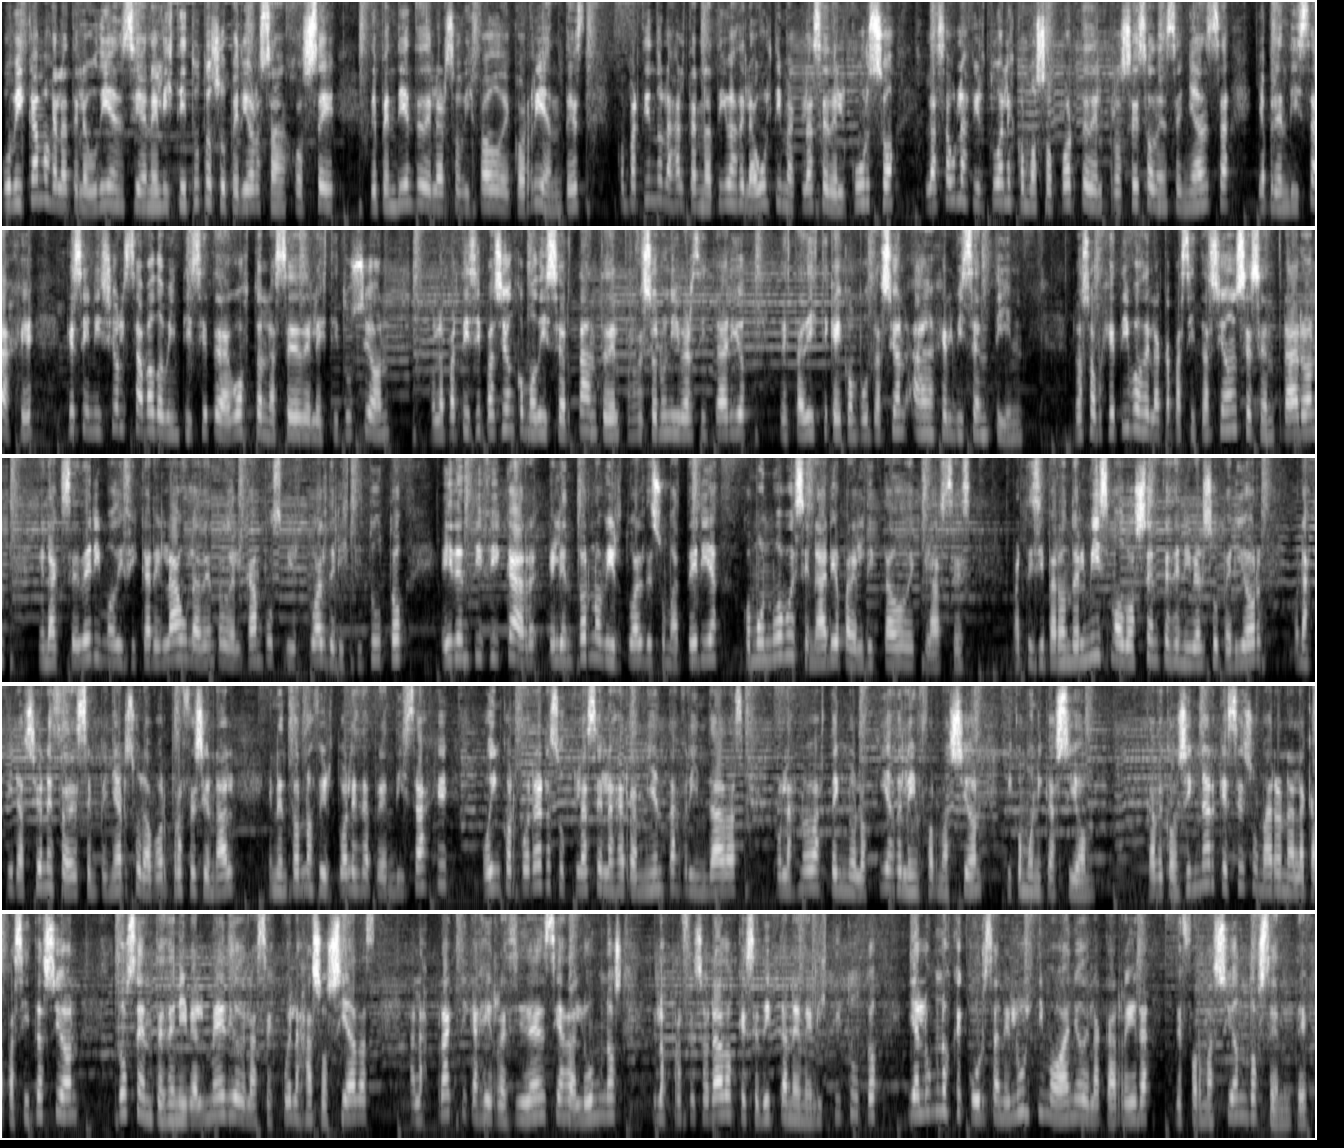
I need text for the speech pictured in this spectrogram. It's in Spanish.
ubicamos a la teleaudiencia en el Instituto Superior San José, dependiente del Arzobispado de Corrientes, compartiendo las alternativas de la última clase del curso las aulas virtuales como soporte del proceso de enseñanza y aprendizaje que se inició el sábado 27 de agosto en la sede de la institución, con la participación como disertante del profesor universitario de Estadística y Computación Ángel Vicentín. Los objetivos de la capacitación se centraron en acceder y modificar el aula dentro del campus virtual del instituto e identificar el entorno virtual de su materia como un nuevo escenario para el dictado de clases. Participaron del mismo docentes de nivel superior con aspiraciones a desempeñar su labor profesional en entornos virtuales de aprendizaje o incorporar a sus clases las herramientas brindadas por las nuevas tecnologías de la información y comunicación. Cabe consignar que se sumaron a la capacitación docentes de nivel medio de las escuelas asociadas a las prácticas y residencias de alumnos de los profesorados que se dictan en el instituto y alumnos que cursan el último año de la carrera de formación docente.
